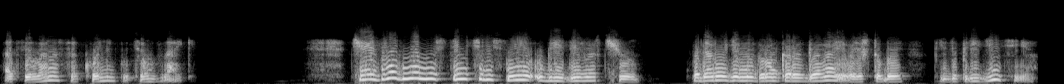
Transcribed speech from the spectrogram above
отвела нас окольным путем в лагерь. Через два дня мы встретились с ней у гряды Ворчун. По дороге мы громко разговаривали, чтобы предупредить ее.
